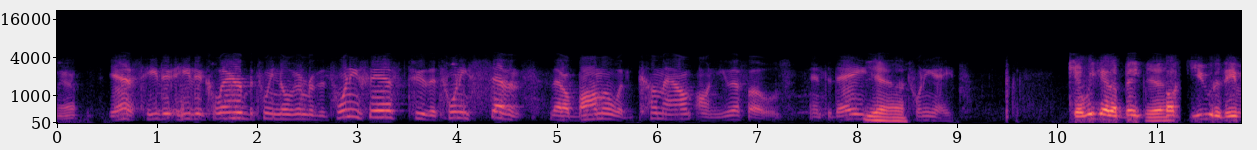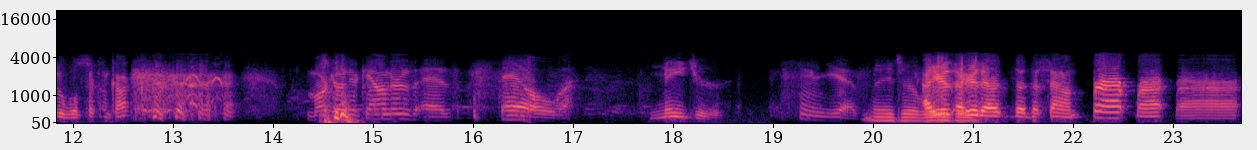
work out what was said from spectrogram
Yeah. Yes, he de- he declared between November the 25th to the 27th that Obama would come out on UFOs, and today Yeah. is the 28th. Can we get a big Yeah. fuck you to David will suck on cock? Mark it on your calendars as fell. Major. yes. Major. I hear I hear that the the sound brr, brr, brr,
